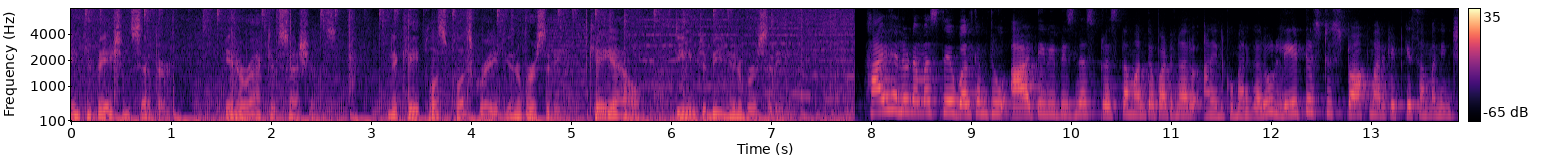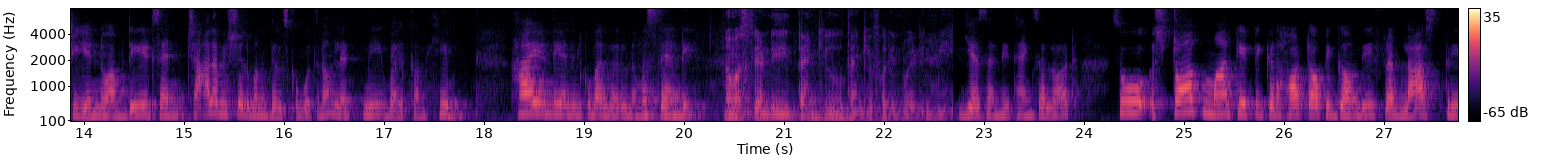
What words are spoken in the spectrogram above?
Incubation Center. Interactive sessions. Nikkei Grade University. KL. Deemed to be University. Hi hello నమస్తే వెల్కమ్ టు ఆర్టీవీ బిజినెస్ ప్రస్తుతం మనతో పాటు ఉన్నారు అనిల్ కుమార్ గారు లేటెస్ట్ స్టాక్ మార్కెట్కి సంబంధించి ఎన్నో అప్డేట్స్ అండ్ చాలా విషయాలు మనం తెలుసుకోబోతున్నాం let me welcome him hi అండి అనిల్ కుమార్ గారు నమస్తే అండి. నమస్తే అండి thank you thank you for inviting me yes అండి thanks a lot so stock market ఇక్కడ హాట్ టాపిక్గా ఉంది ఫ్రమ్ లాస్ట్ త్రీ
